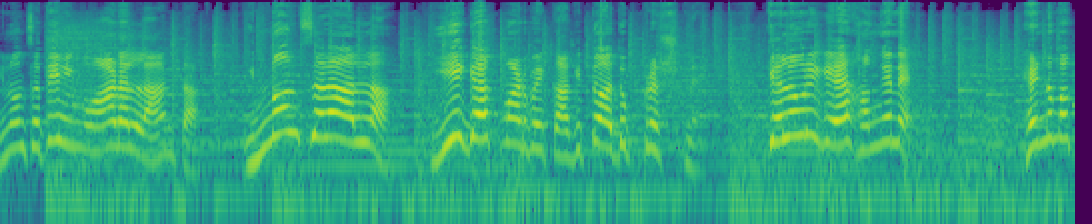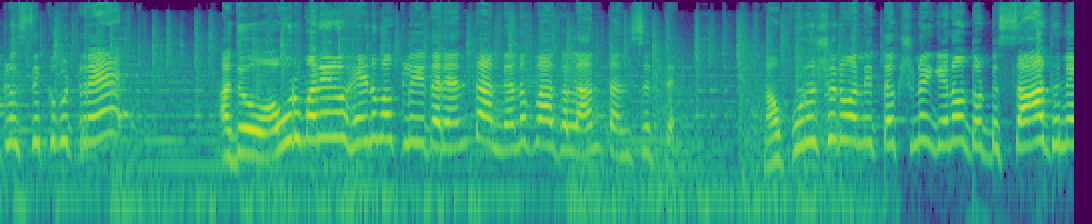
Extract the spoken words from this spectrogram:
ಇನ್ನೊಂದ್ಸತಿ ಹಿಂಗ್ ಮಾಡಲ್ಲ ಅಂತ. ಇನ್ನೊಂದ್ಸಲ ಅಲ್ಲ ಈಗ ಯಾಕೆ ಮಾಡ್ಬೇಕಾಗಿತ್ತು ಅದು ಪ್ರಶ್ನೆ. ಕೆಲವರಿಗೆ ಹಂಗನೆ. ಹೆಣ್ಣು ಮಕ್ಕಳು ಸಿಕ್ಕಿಬಿಟ್ರೆ ಅದು ಅವ್ರ ಮನೆಯಲ್ಲೂ ಹೆಣ್ಣು ಮಕ್ಕಳು ಇದ್ದಾರೆ ಅಂತ ನೆನಪಾಗಲ್ಲ ಅಂತ ಅನ್ಸುತ್ತೆ. ನಾವು ಪುರುಷರು ಅಂದಿದ ತಕ್ಷಣ ಏನೋ ದೊಡ್ಡ ಸಾಧನೆ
